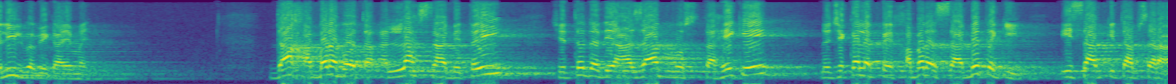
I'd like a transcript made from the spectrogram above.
دلیل به قائمای دا خبره به ته الله ثابتې چې ته د عذاب مستحق نه چې کله په خبره ثابت کی حساب کتاب سره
